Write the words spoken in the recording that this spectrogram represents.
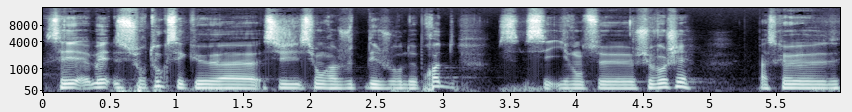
c'est mais surtout que c'est que euh, si, si on rajoute des jours de prod c'est- ils vont se chevaucher parce que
